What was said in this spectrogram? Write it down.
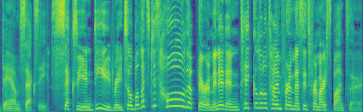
damn sexy. Sexy indeed, Rachel. But let's just hold up there a minute and take a little time for a message from our sponsor.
